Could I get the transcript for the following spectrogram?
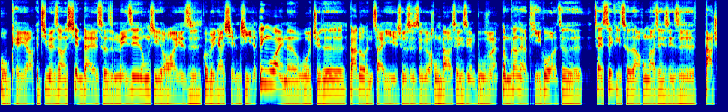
OK 啊。那基本上现代的车子没这些东西的话，也是会被人家嫌弃的。另外呢，我觉得大家都很在意的就是这个 Honda Sensing 部分。那我们刚才有提过，这个在 Civic 车上 Honda Sensing 是大全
